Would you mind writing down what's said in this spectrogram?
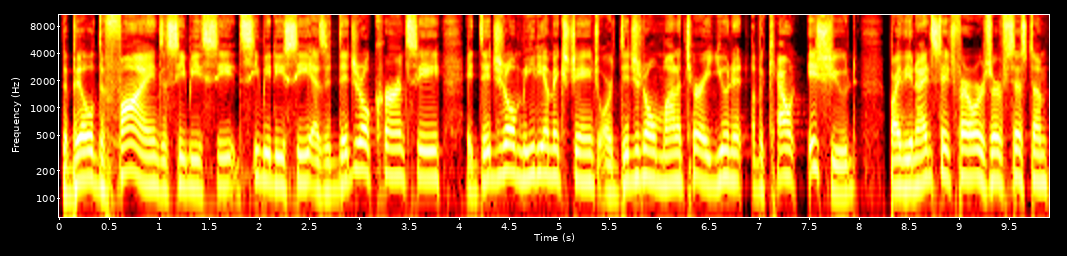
The bill defines a CBC, CBDC as a digital currency, a digital medium exchange, or digital monetary unit of account issued by the United States Federal Reserve System.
